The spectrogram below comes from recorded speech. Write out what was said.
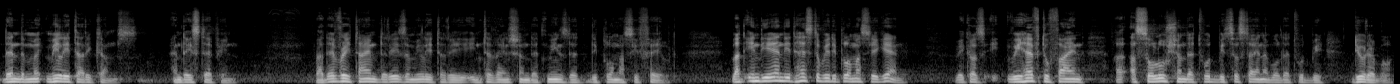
then the military comes and they step in. But every time there is a military intervention, that means that diplomacy failed. But in the end, it has to be diplomacy again, because we have to find a, a solution that would be sustainable, that would be durable.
